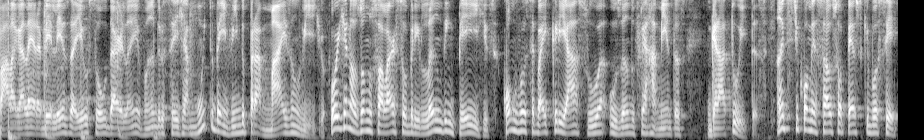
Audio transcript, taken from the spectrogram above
Fala galera, beleza? Eu sou o Darlan Evandro, seja muito bem-vindo para mais um vídeo. Hoje nós vamos falar sobre landing pages, como você vai criar a sua usando ferramentas gratuitas. Antes de começar, eu só peço que você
